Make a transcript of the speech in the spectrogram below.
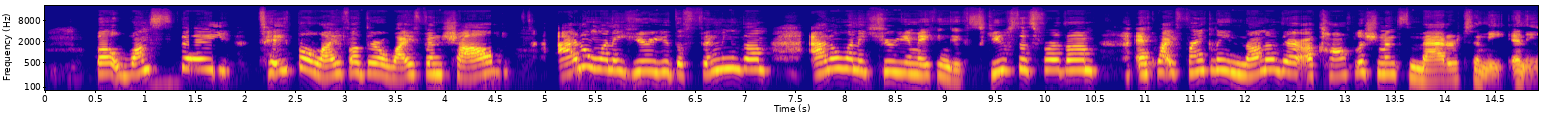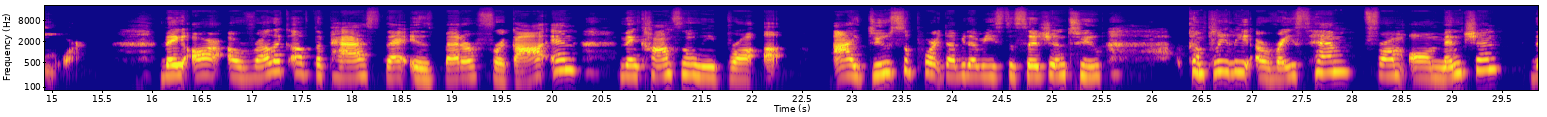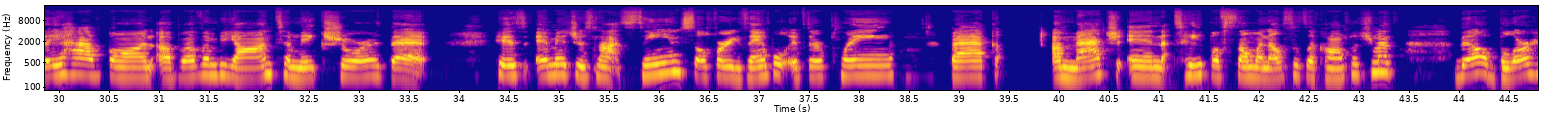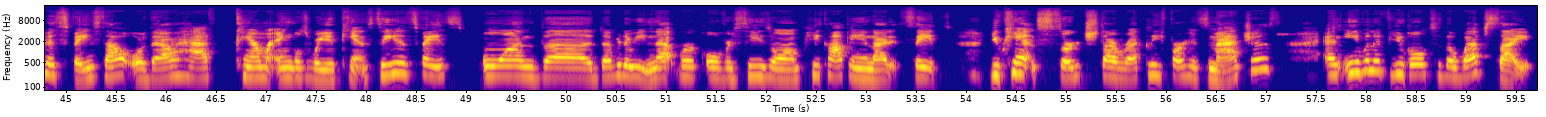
But once they take the life of their wife and child, I don't want to hear you defending them. I don't want to hear you making excuses for them. And quite frankly, none of their accomplishments matter to me anymore. They are a relic of the past that is better forgotten than constantly brought up. I do support WWE's decision to completely erase him from all mention. They have gone above and beyond to make sure that his image is not seen. So, for example, if they're playing back a match in tape of someone else's accomplishments, they'll blur his face out or they'll have camera angles where you can't see his face on the WWE network overseas or on Peacock in the United States you can't search directly for his matches. And even if you go to the website,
